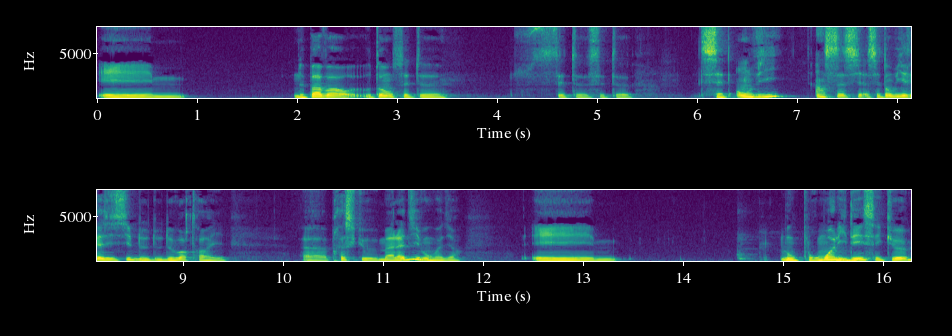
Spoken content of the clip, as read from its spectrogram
et ne pas avoir autant cette, cette, cette, cette envie, cette envie irrésistible de, devoir travailler. Euh, presque maladive, on va dire. Et donc pour moi, l'idée, c'est que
